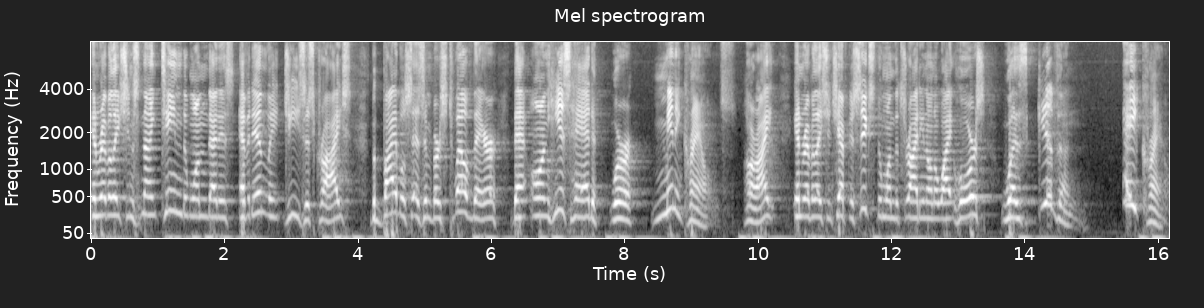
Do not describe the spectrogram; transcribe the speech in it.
In Revelations 19, the one that is evidently Jesus Christ, the Bible says in verse 12 there that on his head were many crowns. All right? In Revelation chapter 6, the one that's riding on a white horse was given a crown.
